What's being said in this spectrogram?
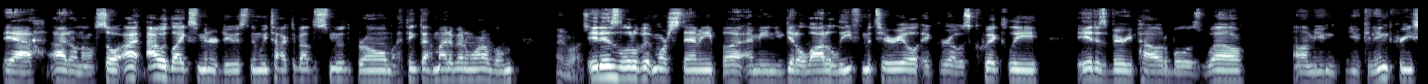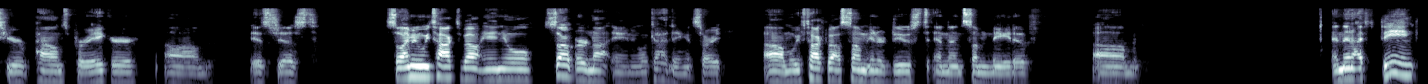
yeah i don't know. So i i would like some introduced and we talked about the smooth brome. I think that might have been one of them. It was. it is a little bit more stemmy but i mean you get a lot of leaf material. It grows quickly. It is very palatable as well. Um you can you can increase your pounds per acre. Um it's just so i mean we talked about annual some or not annual god dang it sorry. Um we've talked about some introduced and then some native. Um and then I think,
